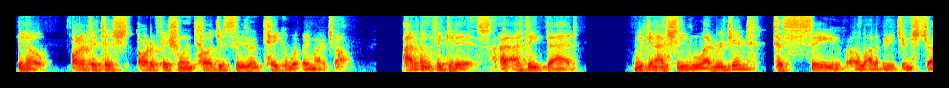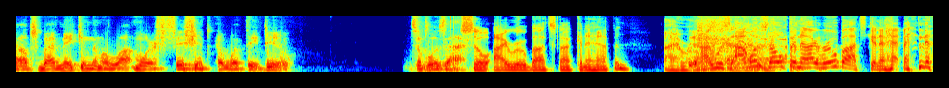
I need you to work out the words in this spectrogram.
you know artificial artificial intelligence is going to take away my job. I don't think it is. I, I think that we can actually leverage it to save a lot of agents' jobs by making them a lot more efficient at what they do. Simple as that. So iRobot's not going to happen. I, I was I was hoping iRobot's going to happen.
